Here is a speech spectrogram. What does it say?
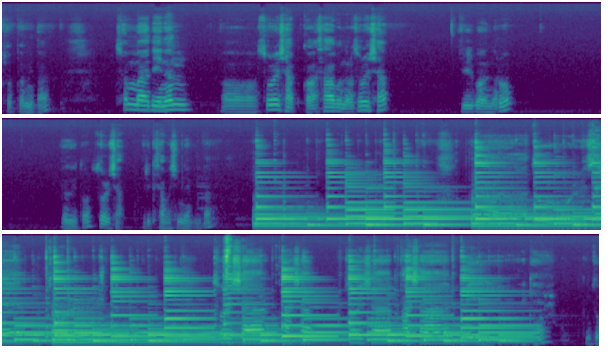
조표입니다. 첫 마디는 어, 솔샵과 4번으로 솔샵, 1번으로 여기도 솔샵. 이렇게 잡으시면 됩니다. 하나, 둘, 셋, 둘, 솔샵, 파샵, 솔샵, 파샵, 미. 이렇게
